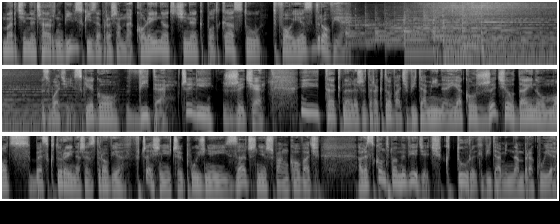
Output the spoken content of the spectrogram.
Marcin Czarnbilski, zapraszam na kolejny odcinek podcastu Twoje zdrowie. Z łacińskiego vite, czyli życie. I tak należy traktować witaminy jako życiodajną moc, bez której nasze zdrowie wcześniej czy później zacznie szwankować. Ale skąd mamy wiedzieć, których witamin nam brakuje?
